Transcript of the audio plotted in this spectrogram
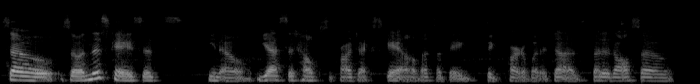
So so in this case, it's you know yes, it helps the project scale. That's a big big part of what it does, but it also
